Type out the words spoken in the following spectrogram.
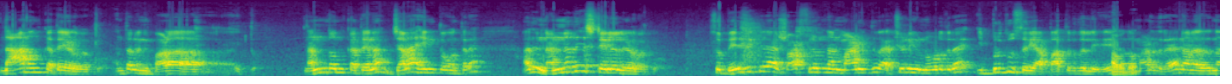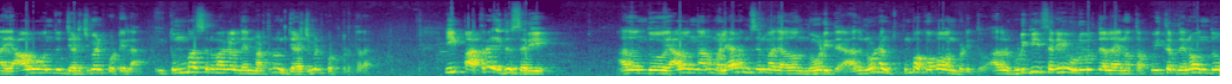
ನಾನೊಂದು ಕತೆ ಹೇಳ್ಬೇಕು ಅಂತ ನನಗೆ ಭಾಳ ಇತ್ತು. ನಂದೊಂದು ಕತೆನ ಜನ ಹೆಂಗೆ ತಗೊಂತಾರೆ ಅದು ನನ್ನದೇ ಸ್ಟೈಲಲ್ಲಿ ಹೇಳ್ಬೇಕು. ಸೊ ಬೇಸಿಕಲಿ ಆ ಶಾರ್ಟ್ ಫಿಲ್ಮ್ ನಾನು ಮಾಡಿದ್ದು ಆಕ್ಚುಲಿ ನೀವು ನೋಡಿದ್ರೆ ಇಬ್ರದ್ದು ಸರಿ ಆ ಪಾತ್ರದಲ್ಲಿ ಮಾಡಿದ್ರೆ ನಾನು ಅದನ್ನ ಯಾವ ಒಂದು ಜಡ್ಜ್ಮೆಂಟ್ ಕೊಟ್ಟಿಲ್ಲ. ಈ ತುಂಬಾ ಸಿನಿಮಾಗಳಲ್ಲಿ ಏನ್ ಮಾಡ್ತಾರೆ ಒಂದು ಜಡ್ಜ್ಮೆಂಟ್ ಕೊಟ್ಬಿಡ್ತಾರೆ. ಈ ಪಾತ್ರ ಇದು ಸರಿ. ಅದೊಂದು ಯಾವುದೋ ಒಂದು ನಾನು ಮಲಯಾಳಂ ಸಿನಿಮಾದ ಯಾವುದೋ ಒಂದು ನೋಡಿದ್ದೆ. ಅದು ನೋಡಿ ನಂಗೆ ತುಂಬಾ ಕೋಪ ಬಂದ್ಬಿಟ್ಟಿತ್ತು. ಅದ್ರ ಹುಡುಗಿ ಸರಿ ಹುಡುಗರದೆಲ್ಲ ಏನೋ ತಪ್ಪು ಈ ಥರದ್ದೇನೋ ಒಂದು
